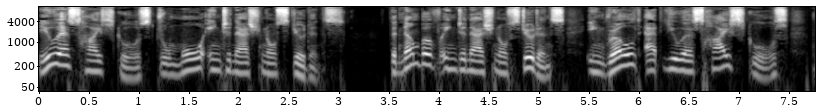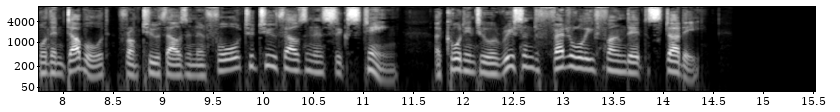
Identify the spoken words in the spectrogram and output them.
U.S. high schools drew more international students. The number of international students enrolled at U.S. high schools more than doubled from 2004 to 2016, according to a recent federally funded study.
